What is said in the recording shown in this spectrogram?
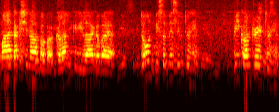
ma dakshina baba kalankini lagavaya. Don't be submissive to him. Be contrary to him.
